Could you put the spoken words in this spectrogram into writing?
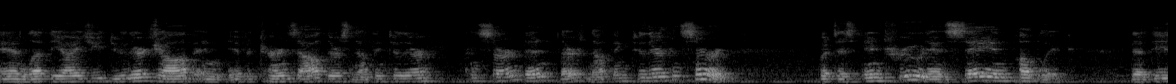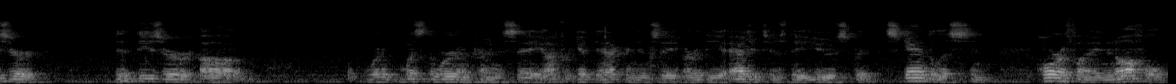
and let the IG do their job, and if it turns out there's nothing to their concern, then there's nothing to their concern. But to intrude and say in public that these are, that these are, um, what, what's the word I'm trying to say? I forget the acronyms they, or the adjectives they use, but scandalous and horrifying and awful.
